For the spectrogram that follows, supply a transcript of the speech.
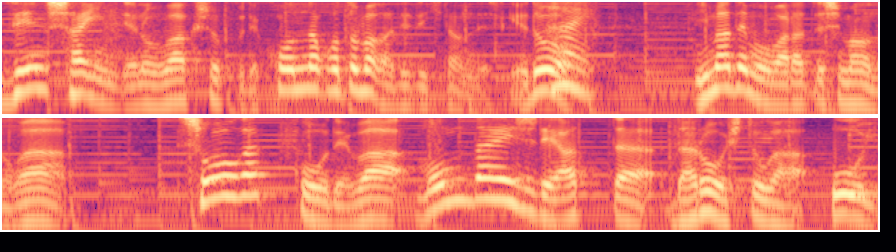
全社員でのワークショップでこんな言葉が出てきたんですけど、はい、今でも笑ってしまうのが小学校では問題児であっただろう人が多い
